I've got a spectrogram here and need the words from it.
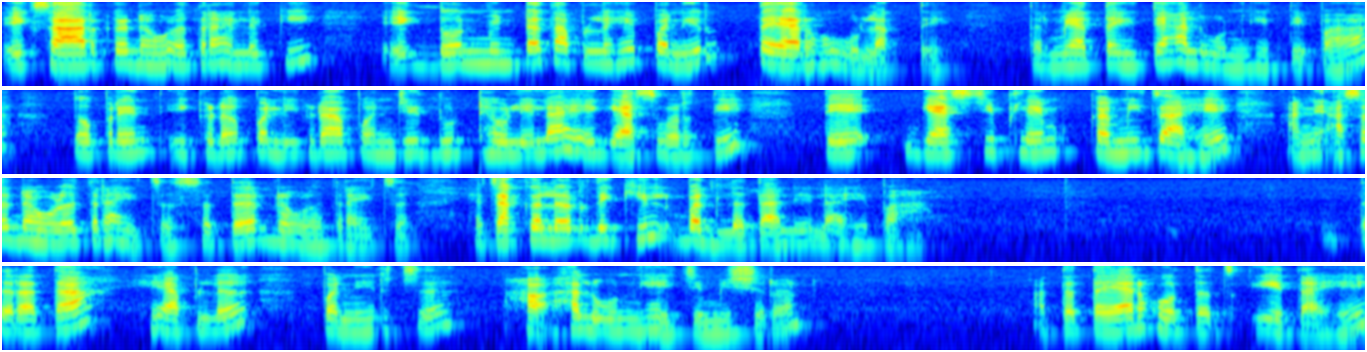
एक सारखं ढवळत राहिलं की एक दोन मिनटात आपलं हे पनीर तयार होऊ लागते. तर मी आता इथे हलवून घेते पहा. तोपर्यंत इकडं पलीकडं आपण जे दूध ठेवलेलं आहे गॅसवरती ते गॅसची फ्लेम कमीच आहे आणि असं ढवळत राहायचं सतत ढवळत राहायचं. ह्याचा कलर देखील बदलत आलेला आहे पहा. तर आता हे आपलं पनीरचं हा हलवून घ्यायचे मिश्रण. आता तयार होतच येत आहे.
